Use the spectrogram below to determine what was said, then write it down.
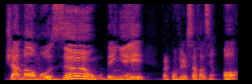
chamar o mozão, o benê, para conversar, falar assim: ó,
